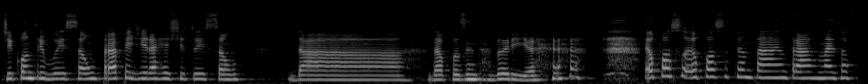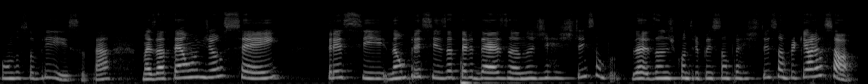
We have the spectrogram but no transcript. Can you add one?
de contribuição para pedir a restituição da, da aposentadoria. eu, posso, eu posso tentar entrar mais a fundo sobre isso, tá? Mas até onde eu sei, preci, não precisa ter 10 anos de restituição, 10 anos de contribuição para restituição, porque olha só,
